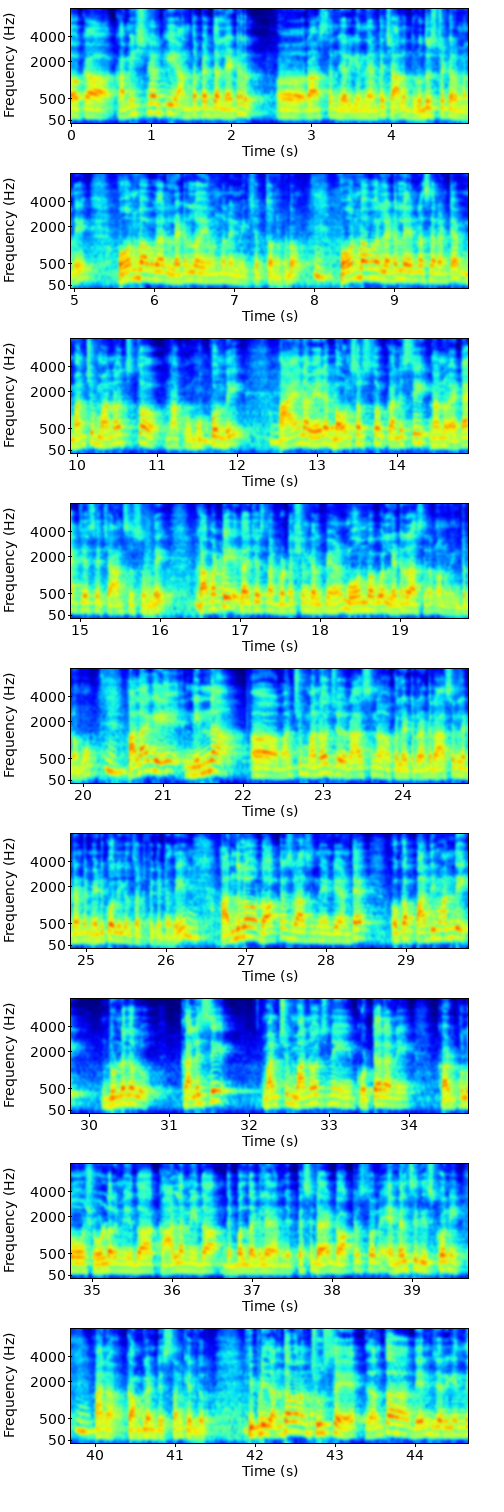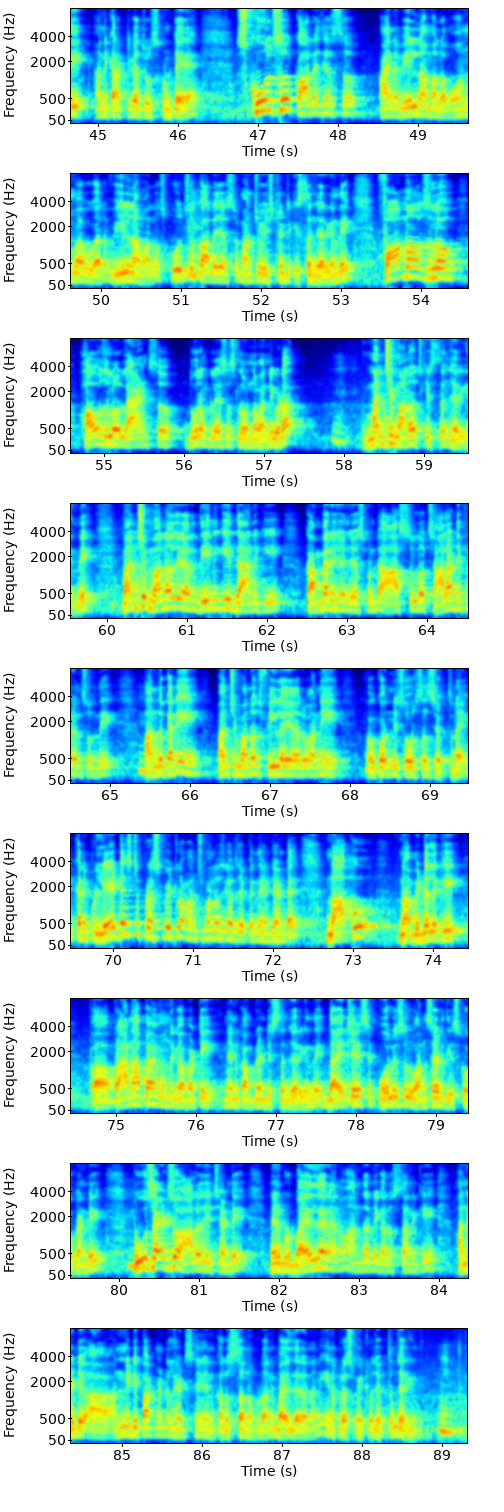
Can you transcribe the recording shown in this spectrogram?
ఒక కమిషనర్కి అంత పెద్ద లెటర్ రాస్తాం జరిగింది అంటే చాలా దురదృష్టకరం అది. ఓన్ బాబు గారి లెటర్లో ఏముందో నేను మీకు చెప్తాను ఇప్పుడు. ఓన్ బాబు గారి లెటర్లో ఏం రాశారంటే మంచు మనోజ్తో నాకు ముప్పు ఉంది. ఆయన వేరే బౌన్సర్స్తో కలిసి నన్ను అటాక్ చేసే ఛాన్సెస్ ఉంది. కాబట్టి దయచేసి నాకు ప్రొటెక్షన్ కలిపి మోహన్ బాబు గారు లెటర్ రాశారని మనం వింటున్నాము. అలాగే నిన్న మంచు మనోజ్ రాసిన ఒక లెటర్ అంటే రాసిన లెటర్ అంటే మెడికో లీగల్ సర్టిఫికేట్ అది. అందులో డాక్టర్స్ రాసింది ఏంటి అంటే ఒక పది మంది దుండగలు కలిసి మంచు మనోజ్ని కొట్టారని కడుపులో షోల్డర్ మీద కాళ్ళ మీద దెబ్బలు తగిలాయని చెప్పేసి డైరెక్ట్ డాక్టర్స్తోనే ఎమ్మెల్సీ తీసుకొని ఆయన కంప్లైంట్ ఇస్తానికి వెళ్ళారు. ఇప్పుడు ఇదంతా మనం చూస్తే ఇదంతా దేనికి జరిగింది అని కరెక్ట్గా చూసుకుంటే స్కూల్స్ కాలేజెస్ ఆయన వీల్నామాలో మోహన్ బాబు గారు వీల్నామాలో స్కూల్స్ కాలేజెస్ మంచి విషయం ఇస్తాం జరిగింది. ఫామ్ హౌస్లో హౌస్లో ల్యాండ్స్ దూరం ప్లేసెస్లో ఉన్నవన్నీ కూడా మంచి మనోజ్కి ఇస్తాం జరిగింది. మంచి మనోజ్ గారు దీనికి దానికి కంపారిజన్ చేసుకుంటే ఆస్తుల్లో చాలా డిఫరెన్స్ ఉంది. అందుకని మంచి మనోజ్ ఫీల్ అయ్యారు అని కొన్ని సోర్సెస్ చెప్తున్నాయి. కానీ ఇప్పుడు లేటెస్ట్ ప్రెస్ మీట్లో మంచి మనోజ్ గారు చెప్పింది ఏంటి అంటే నాకు నా బిడ్డలకి ప్రాణాపాయం ఉంది కాబట్టి నేను కంప్లైంట్ ఇస్తాం జరిగింది. దయచేసి పోలీసులు వన్ సైడ్ తీసుకోకండి. టూ సైడ్స్ ఆలోచించండి. నేను ఇప్పుడు బయలుదేరాను అందరినీ కలుస్తానికి అన్ని అన్ని డిపార్ట్మెంటల్ హెడ్స్ని నేను కలుస్తాను ఇప్పుడు అని బయలుదేరానని ఈయన ప్రెస్ మీట్లో చెప్తాం జరిగింది.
